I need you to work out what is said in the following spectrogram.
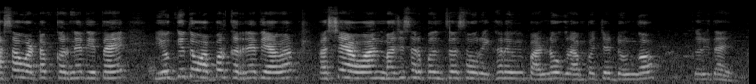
असा वाटप करण्यात येत आहे. योग्य तो वापर करण्यात यावा असे आवाहन माजी सरपंच सौ रेखा रवी पांडव ग्रामपंचायत डोणगाव करीत आहे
